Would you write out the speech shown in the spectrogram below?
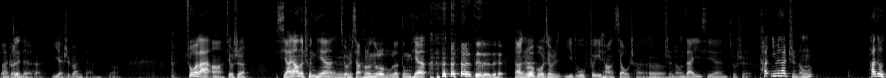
要啊，赚钱对对对，也是赚钱的。说回来啊，就是喜羊羊的春天，嗯就是小神龙俱乐部的冬天。对 对对，小羊俱乐部就是一度非常消沉，嗯只能在一些就是他，因为他只能，他就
